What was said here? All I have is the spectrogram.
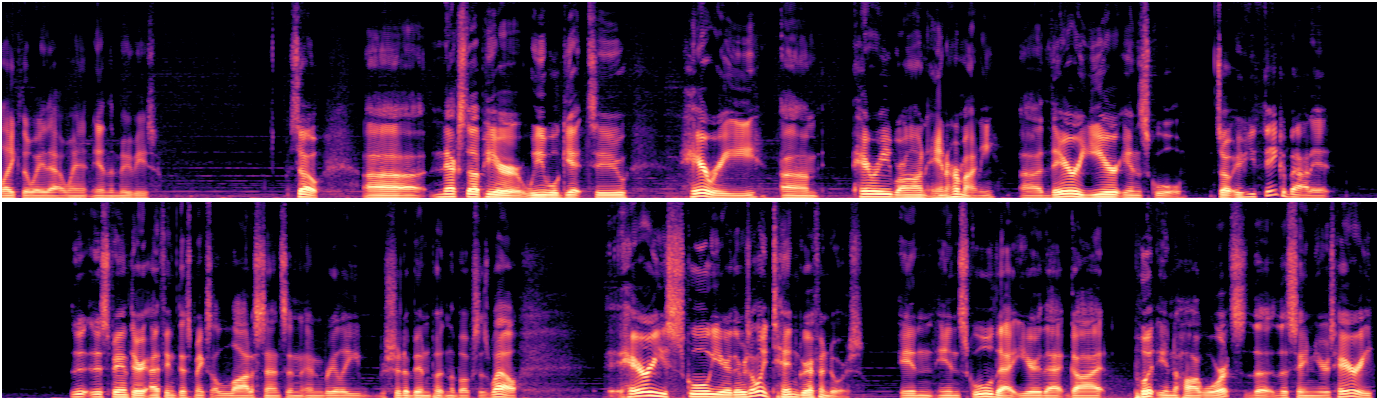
like the way that went in the movies. So uh, next up here, we will get to Harry, um, Harry, Ron, and Hermione. Uh, their year in school. So if you think about it, th- this fan theory, I think this makes a lot of sense and, and really should have been put in the books as well. Harry's school year, there was only ten Gryffindors in in school that year that got put into Hogwarts the the same year as Harry,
